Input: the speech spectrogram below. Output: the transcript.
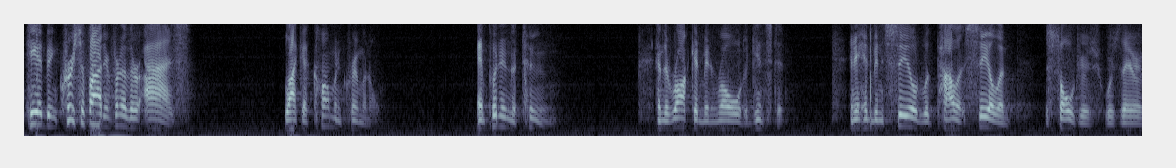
he had been crucified in front of their eyes like a common criminal and put in a tomb. And the rock had been rolled against it. And it had been sealed with Pilate's seal, and the soldiers was there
